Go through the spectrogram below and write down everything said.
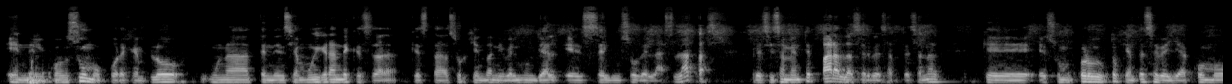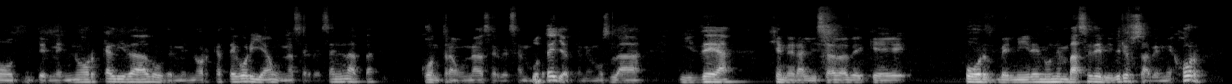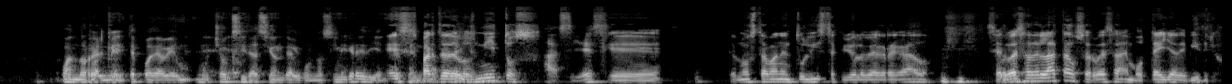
en el consumo. Por ejemplo, una tendencia muy grande que está, que está surgiendo a nivel mundial es el uso de las latas precisamente para la cerveza artesanal, que es un producto que antes se veía como de menor calidad o de menor categoría, una cerveza en lata contra una cerveza en botella. Tenemos la idea generalizada de que por venir en un envase de vidrio sabe mejor, cuando realmente puede haber mucha oxidación de algunos ingredientes. Es parte de los mitos. Así es. Que no estaban en tu lista que yo le había agregado. ¿Cerveza de lata o cerveza en botella de vidrio?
